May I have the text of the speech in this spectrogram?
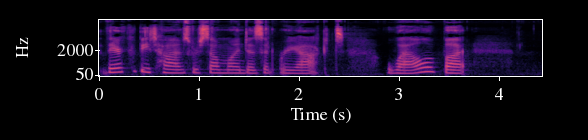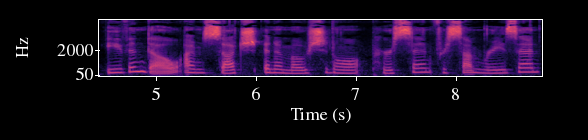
there could be times where someone doesn't react well, but even though I'm such an emotional person, for some reason,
